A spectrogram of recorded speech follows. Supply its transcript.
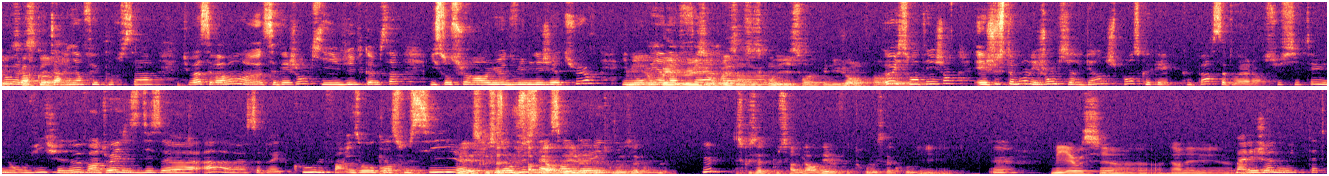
frigo alors ça. que t'as rien fait pour ça. Tu vois, c'est vraiment, euh, c'est des gens qui vivent comme ça. Ils sont sur un lieu de villégiature, ils n'ont rien à eux, faire. ils ont raison, euh, c'est ce qu'on dit, ils sont intelligents. enfin, Eux, ils sont intelligents. Et justement, les gens qui regardent, je pense que quelque part, ça doit leur susciter une envie chez eux. Enfin, tu vois, ils se disent, euh, ah, euh, ça doit être cool. Enfin, ils ont aucun Ouais. souci. Mais est-ce que ça ils te ont pousse à juste à regarder le fait de trouver ça cool Hmm Est-ce que ça te pousse à regarder le fait de trouver ça cool Hmm. Mais il y a aussi un, un dernier. euh, Bah, les jeunes, oui, peut-être.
